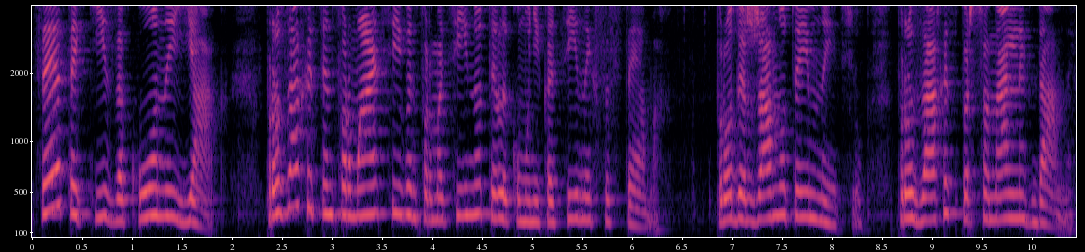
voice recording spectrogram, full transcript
Це такі закони, як про захист інформації в інформаційно-телекомунікаційних системах, про державну таємницю, про захист персональних даних,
